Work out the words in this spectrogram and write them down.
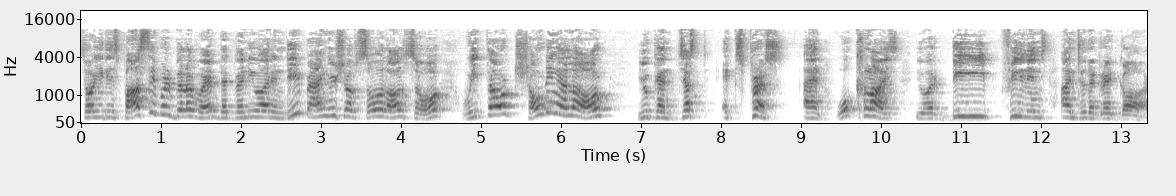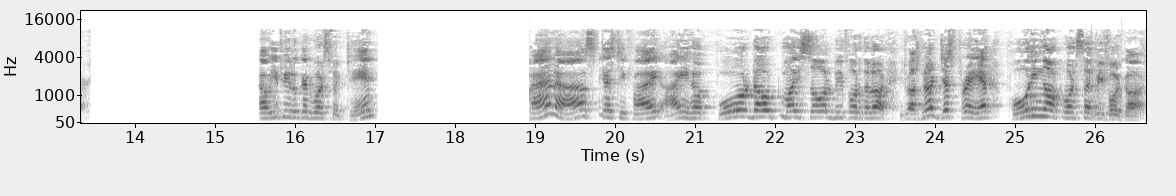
So it is possible, beloved, that when you are in deep anguish of soul also, without shouting aloud, you can just express and vocalize your deep feelings unto the great God. Now, if you look at verse 15, Hannah testified, I have poured out my soul before the Lord. It was not just prayer, pouring out oneself before God.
